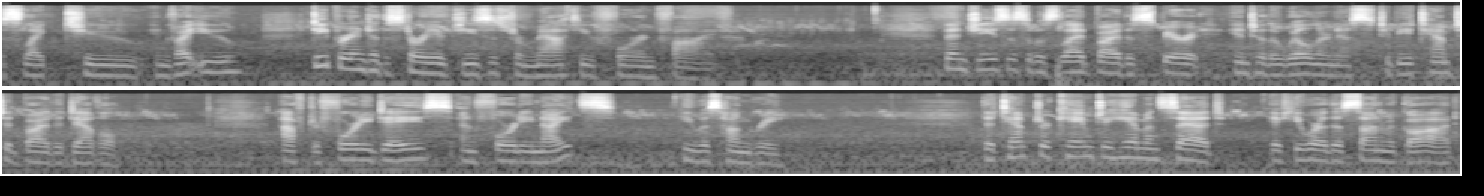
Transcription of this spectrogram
Just like to invite you deeper into the story of Jesus from Matthew 4 and 5. Then Jesus was led by the Spirit into the wilderness to be tempted by the devil. After 40 days and 40 nights, he was hungry. The tempter came to him and said, If you are the Son of God,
